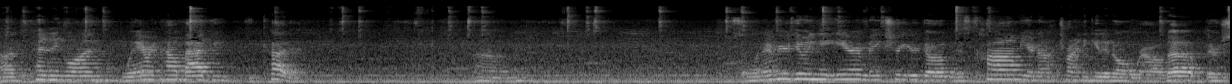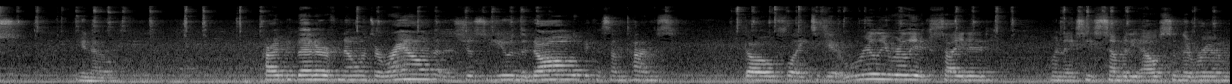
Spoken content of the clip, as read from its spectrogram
uh, depending on where and how bad you, you cut it. Um, so whenever you're doing the ear, make sure your dog is calm. You're not trying to get it all riled up. There's, you know, probably be better if no one's around and it's just you and the dog because sometimes dogs like to get really, really excited when they see somebody else in the room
